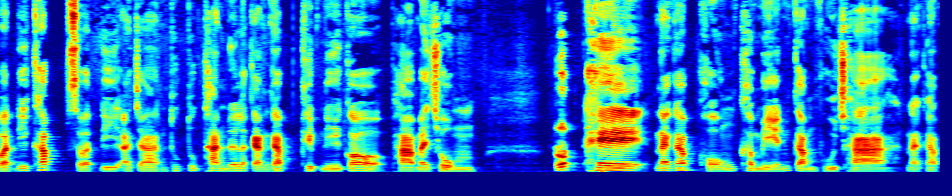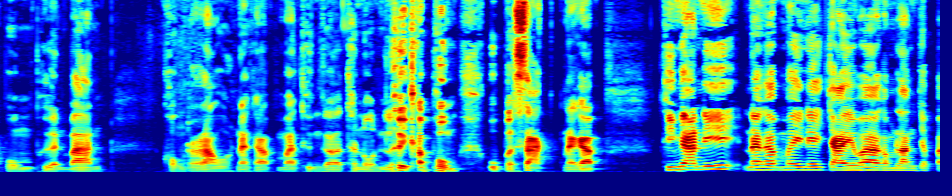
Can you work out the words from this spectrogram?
วัสดีครับ สวัสดีอาจารย์ทุกๆทท่านด้วยละกันครับ คลิปนี้ก็พามาชม รถแฮนะครับของเขมรกัมพูชานะครับ ผมเพื่อนบ้านของเรานะครับ มาถึงก็ถนนเลยครับผมอุปสรรคนะครับ ทีมงานนี้นะครับไม่แน่ใจว่ากำลังจะไป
